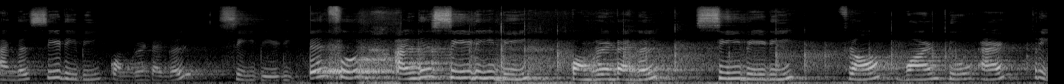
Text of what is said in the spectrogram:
angle CDB congruent angle CBD. Therefore, angle CDB congruent angle CBD from 1, 2 and 3.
